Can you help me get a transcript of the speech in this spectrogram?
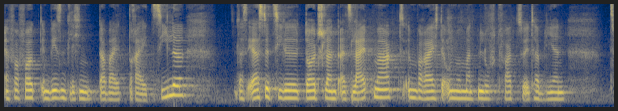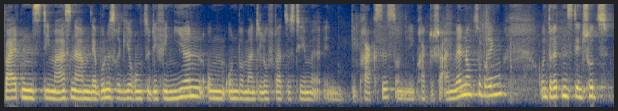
Er verfolgt im Wesentlichen dabei drei Ziele. Das erste Ziel, Deutschland als Leitmarkt im Bereich der unbemannten Luftfahrt zu etablieren. Zweitens, die Maßnahmen der Bundesregierung zu definieren, um unbemannte Luftfahrtsysteme in die Praxis und in die praktische Anwendung zu bringen. Und drittens, den Schutz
